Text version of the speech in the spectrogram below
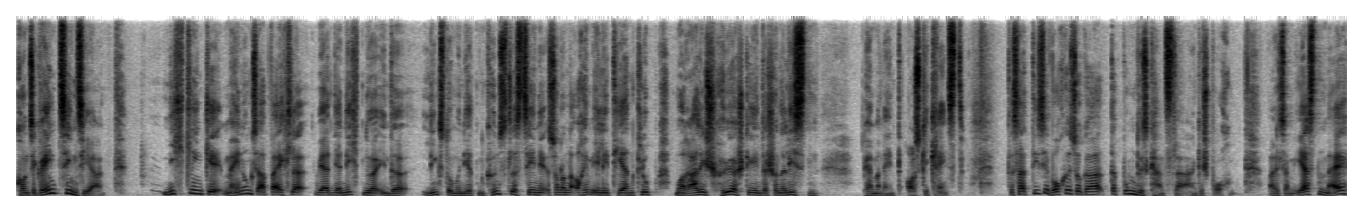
konsequent sind sie ja. Nicht-linke Meinungsabweichler werden ja nicht nur in der linksdominierten Künstlerszene, sondern auch im elitären Club moralisch höher stehender Journalisten permanent ausgegrenzt. Das hat diese Woche sogar der Bundeskanzler angesprochen, als am 1. Mai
